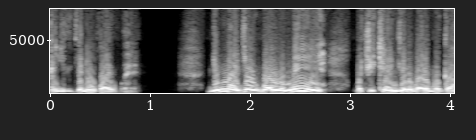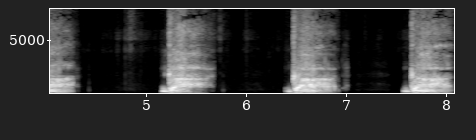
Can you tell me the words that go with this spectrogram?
and you get away with it. You might get away with me, but you can't get away with God. God. God. God.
